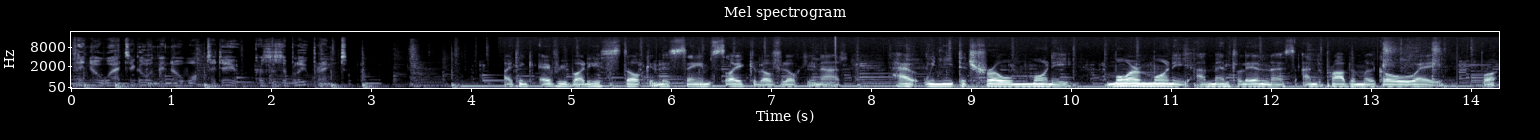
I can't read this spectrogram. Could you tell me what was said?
they know where to go and they know what to do because there's a blueprint. I think everybody is stuck in this same cycle of looking at how we need to throw money, more money at mental illness, and the problem will go away. But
